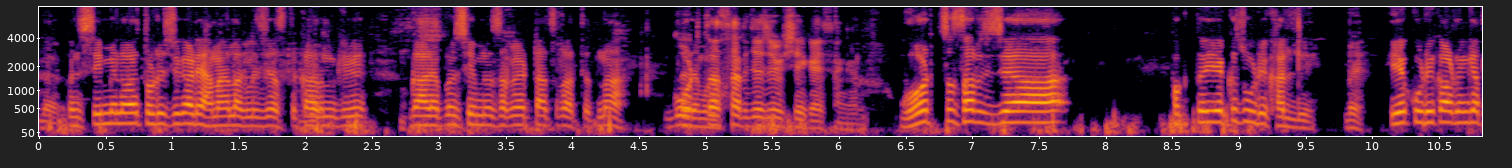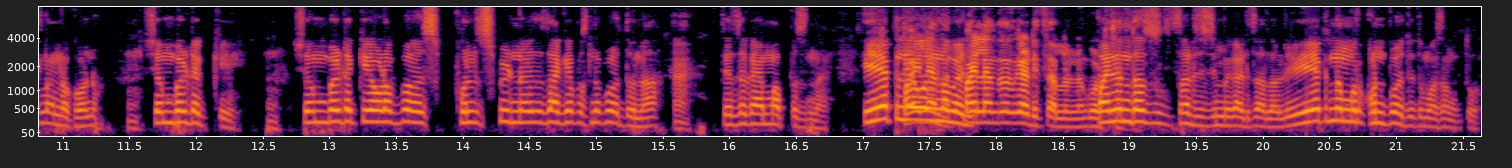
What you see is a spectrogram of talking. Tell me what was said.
बरं. पण सीमेला थोडीशी गाडी हाणायला लागली जास्त कारण की गाड्या पण सीमेला सगळ्या टाच राहतात ना. त्याच्यामुळं. सर्जाच्या विषयी काय सांगाल? घोटचं सर्जा फक्त एकच उडी खाल्ली. बर. एक उडी काढून घेतला ना कोण हं. शंभर टक्के. शंभर टक्के एवढा फुल स्पीड जागेपासून पळतो ना हा. त्याचं काय मापच नाही एक लेवल पहिल्यांदा- बैल पहिल्यांदाच गाडी चालवली ना. पहिल्यांदाच सर्जाची मी गाडी चालवली. एक नंबर कोण पळतो तुम्हाला सांगतो.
